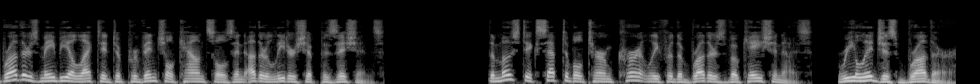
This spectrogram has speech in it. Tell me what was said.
Brothers may be elected to provincial councils and other leadership positions. The most acceptable term currently for the brother's vocation is, "'religious brother'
